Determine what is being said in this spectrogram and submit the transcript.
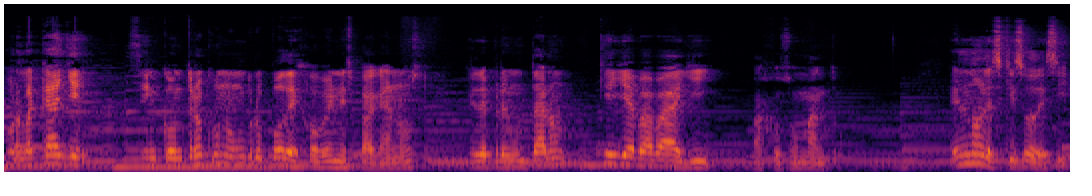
Por la calle se encontró con un grupo de jóvenes paganos le preguntaron qué llevaba allí bajo su manto. Él no les quiso decir,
